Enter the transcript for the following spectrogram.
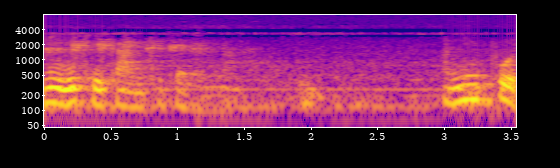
นี่วิธีการที่จะเรียนมาอันนี้พูด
